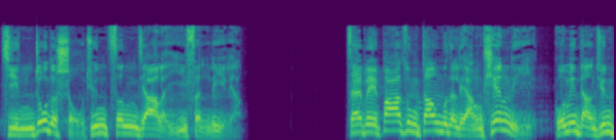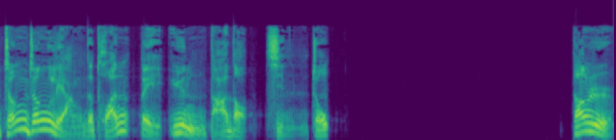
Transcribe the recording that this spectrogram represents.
锦州的守军增加了一份力量。在被八纵耽误的两天里，国民党军整整两个团被运达到锦州。当日，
